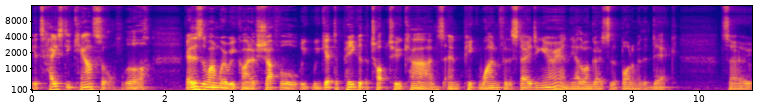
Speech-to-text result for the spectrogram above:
It's Hasty Council. Ugh. Okay, this is the one where we kind of shuffle, we, we get to peek at the top two cards and pick one for the staging area and the other one goes to the bottom of the deck. So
